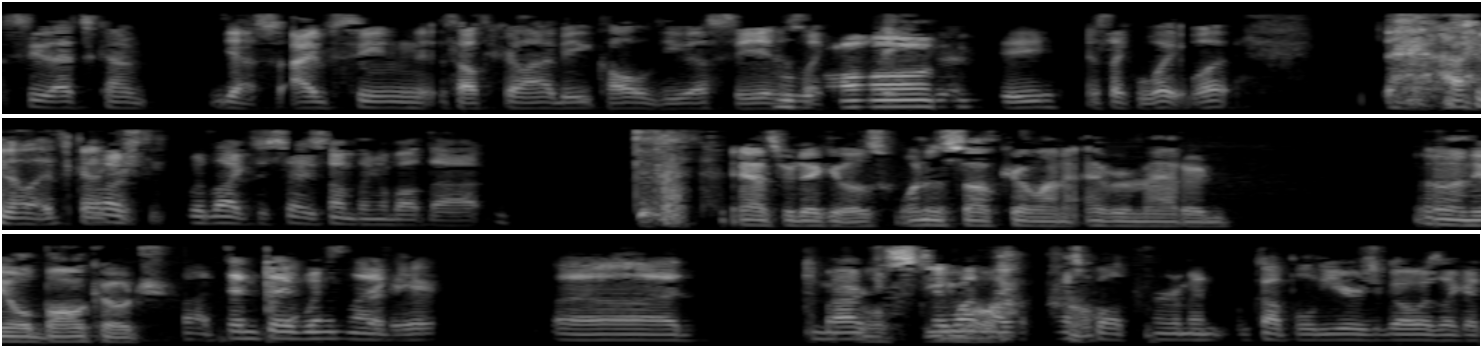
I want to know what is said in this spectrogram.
see. That's kind of Yes, I've seen South Carolina be called USC, and it's like USC. It's like, wait, what? I know it's kind of. Would like to say something about that. yeah, it's ridiculous. When has South Carolina ever mattered? Other than the old ball coach. Uh, didn't they win like uh March? They won like a basketball oh. tournament a couple years ago as like a.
